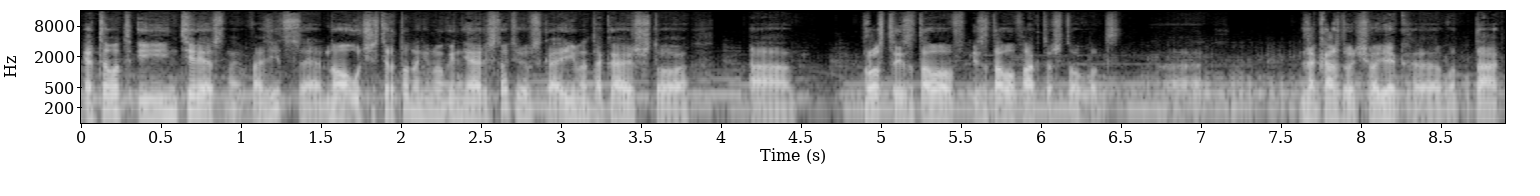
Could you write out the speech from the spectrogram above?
Это вот и интересная позиция, но у Честертона немного не аристотелевская, а именно такая, что а, просто из-за того, из-за того факта, что вот а, для каждого человека вот так,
